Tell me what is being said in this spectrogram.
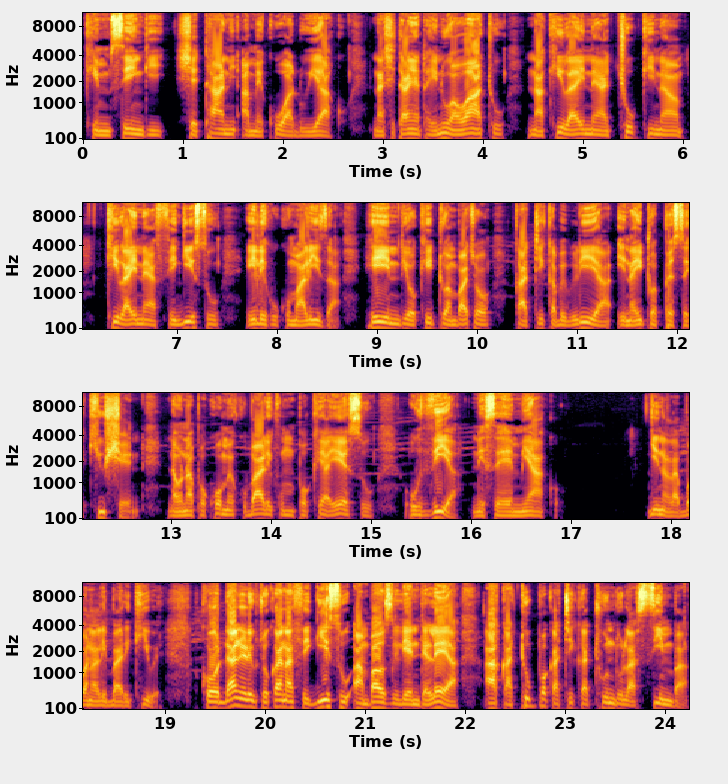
kimsingi shetani amekuwa adui yako, na shetani atainua watu na kila aina ya chuki na kila aina ya figisu ili kukumaliza. Hii ndiyo kitu ambacho katika Biblia inaitwa persecution, na unapokuwa umekubali kumpokea Yesu, udhia ni sehemu yako. Jina la Bwana libarikiwe. Kwa Danieli, kutokana na figisu ambazo ziliendelea, akatupwa katika tundu la simba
